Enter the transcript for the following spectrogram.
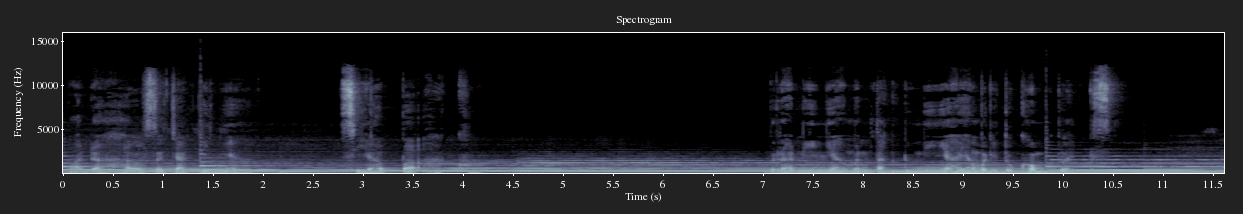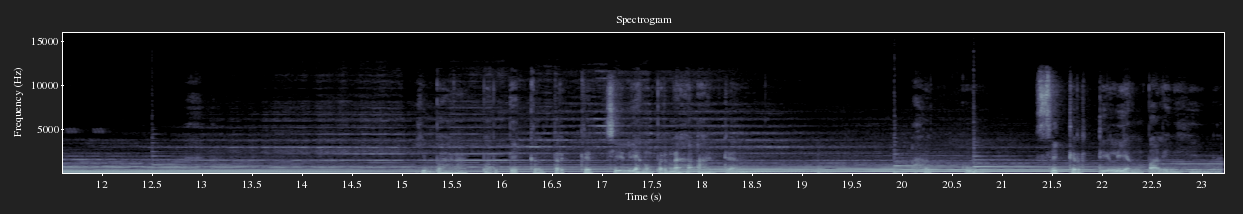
Padahal sejatinya, siapa aku. Beraninya mentang dunia yang begitu kompleks. Ibarat partikel terkecil yang pernah ada. Aku si kerdil yang paling hina.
